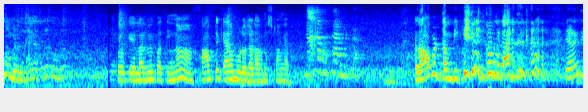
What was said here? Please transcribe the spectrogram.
சோம்பு எடுங்க. ஏங்க சின்ன சோம்பு ஓகே எல்லாருமே பார்த்தீங்கன்னா சாப்பிட்டு கேரம் போர்டு விளையாட ஆரம்பிச்சிட்டாங்க. ராபர்ட் தம்பி. கூப்பிட்டுட்டேன் எனக்கு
